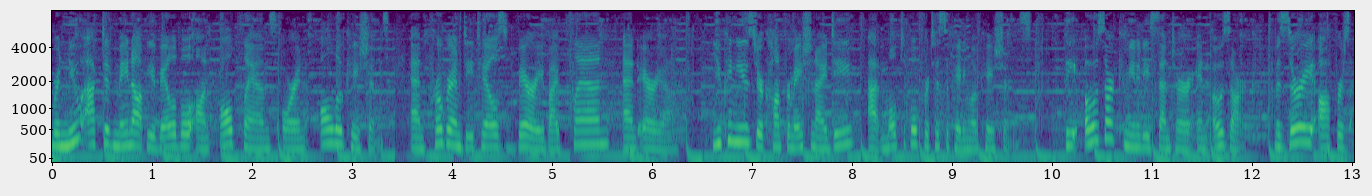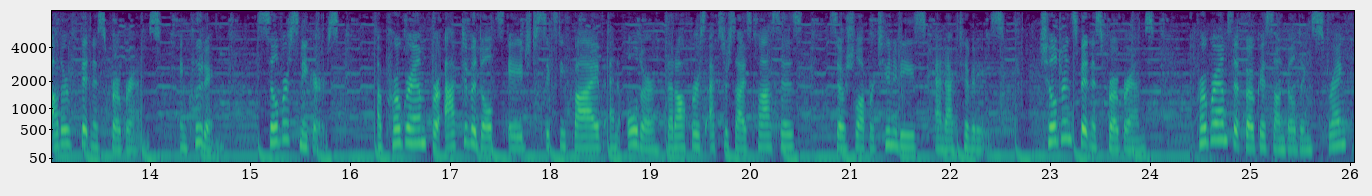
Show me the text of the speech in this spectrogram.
Renew Active may not be available on all plans or in all locations, and program details vary by plan and area. You can use your confirmation ID at multiple participating locations. The Ozark Community Center in Ozark, Missouri offers other fitness programs, including Silver Sneakers, a program for active adults aged 65 and older that offers exercise classes, social opportunities, and activities. Children's fitness programs, programs that focus on building strength,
